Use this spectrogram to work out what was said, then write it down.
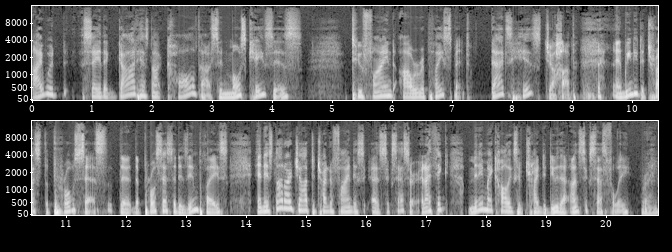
I would say that God has not called us in most cases to find our replacement. That's his job. and we need to trust the process, the, the process that is in place. And it's not our job to try to find a, a successor. And I think many of my colleagues have tried to do that unsuccessfully. Right.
